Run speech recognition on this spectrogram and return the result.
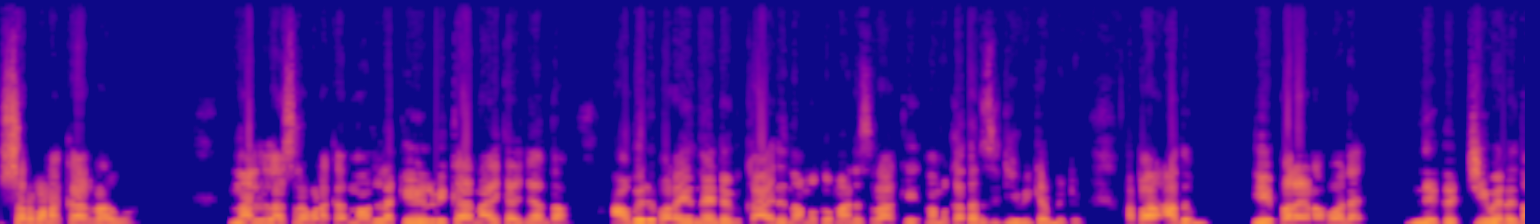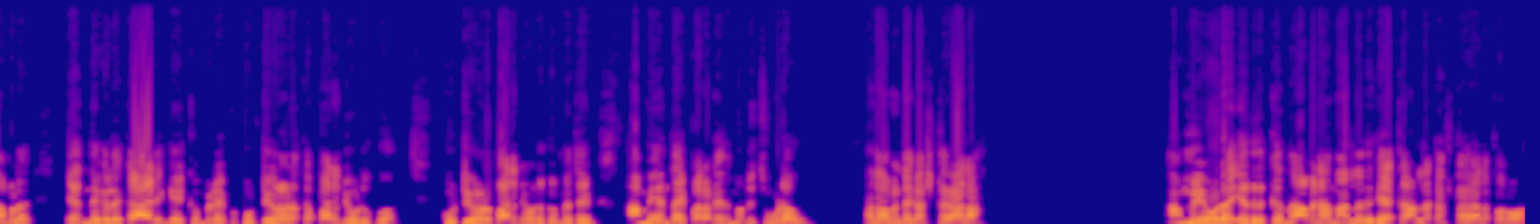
ശ്രവണക്കാരനാവുക. നല്ല ശ്രവണക്കാർ നല്ല കേൾവിക്കാരനായി കഴിഞ്ഞാൽ എന്താ? അവർ പറയുന്നതിന്റെ കാര്യം നമുക്ക് മനസ്സിലാക്കി നമുക്കതനുസരിച്ച് ജീവിക്കാൻ പറ്റും. അപ്പൊ അതും ഈ പറയണ പോലെ നെഗറ്റീവ് നമ്മൾ എന്തെങ്കിലും കാര്യം കേൾക്കുമ്പോഴേ ഇപ്പൊ കുട്ടികളോടൊക്കെ പറഞ്ഞു കൊടുക്കുക. കുട്ടികളോട് പറഞ്ഞു കൊടുക്കുമ്പോഴത്തേക്കും അമ്മ എന്തായി പറയണതെന്ന് പറഞ്ഞ് ചൂടാവും. അത് അവന്റെ കഷ്ടകാല. അമ്മയോട് എതിർക്കുന്ന അവനാ നല്ലത് കേൾക്കാനുള്ള കഷ്ടകാല കുറവാ.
